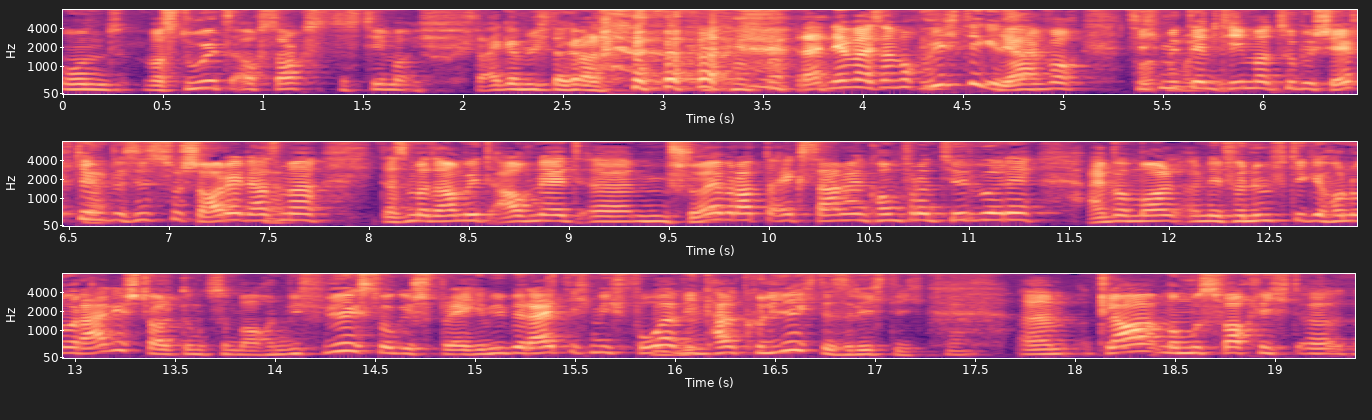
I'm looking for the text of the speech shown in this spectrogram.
Und was du jetzt auch sagst, das Thema, ich steigere mich da gerade rein, ne, weil es einfach wichtig ist, Ja, einfach sich mit dem richtig. Thema zu beschäftigen. Ja. Das ist so schade, dass man, dass man damit auch nicht äh, im Steuerberaterexamen konfrontiert wurde, einfach mal eine vernünftige Honorargestaltung zu machen. Wie führe ich so Gespräche? Wie bereite ich mich vor? Mhm. Wie kalkuliere ich das richtig? Ähm, klar, man muss fachlich äh,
